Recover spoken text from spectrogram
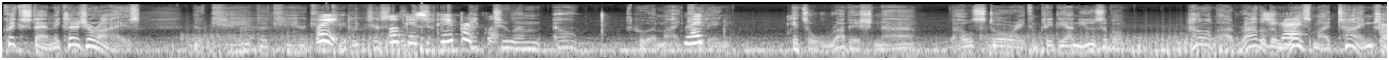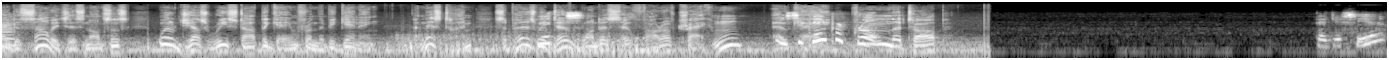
Quick, Stanley, close your eyes. Okay, okay, okay. Wait, okay. Just, look, it's a paper back to um. Oh, who am I Let- kidding? It's all rubbish now. The whole story completely unusable. How about rather than Shrek. waste my time trying to salvage this nonsense, we'll just restart the game from the beginning. And this time, suppose we Let's- don't wander so far off track, hmm? It's Okay, from the top. Did you see it?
